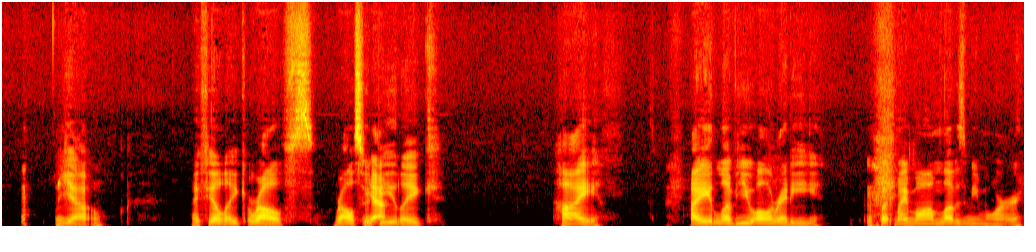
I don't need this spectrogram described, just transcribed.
yeah. I feel like Ralph's Ralph's would yeah. be like, Hi, I love you already, but my mom loves me more.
